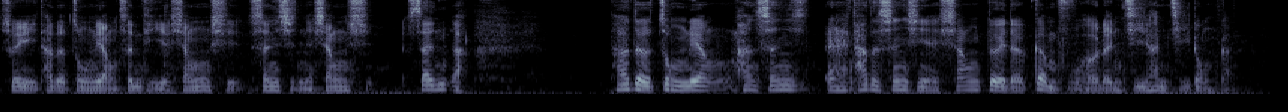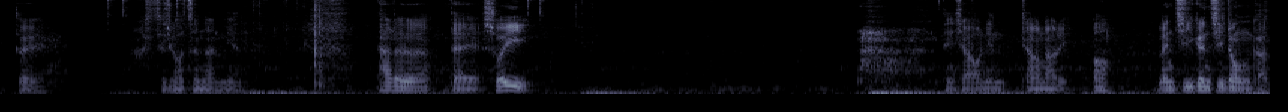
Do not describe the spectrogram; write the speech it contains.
所以它的重量、身体也相形身形也相形身啊，它的重量和身哎，它的身形也相对的更符合人机和机动感，对。这句话真难念。他的对，所以等一下我念讲到哪里？哦，人机更机动感，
